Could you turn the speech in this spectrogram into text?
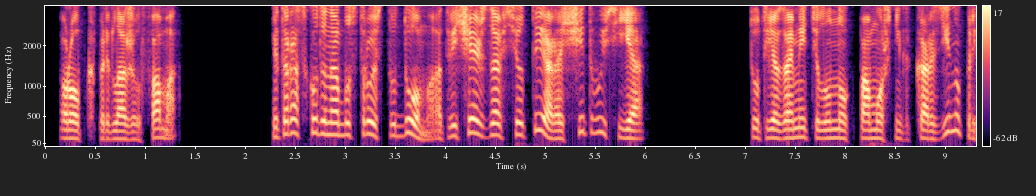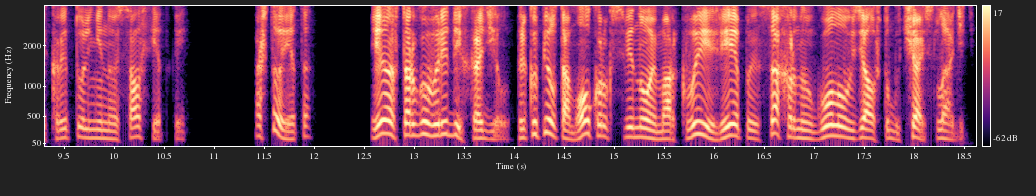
— робко предложил Фома. «Это расходы на обустройство дома. Отвечаешь за все ты, а рассчитываюсь я». Тут я заметил у ног помощника корзину, прикрытую льняной салфеткой. «А что это?» «Я в торговые ряды ходил. Прикупил там окорок свиной, морквы, репы, сахарную голову взял, чтобы чай сладить».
